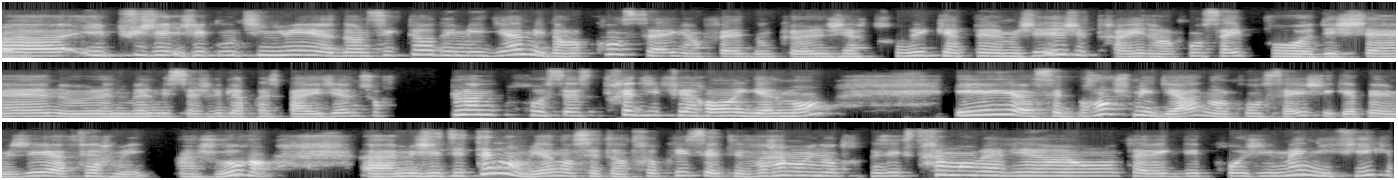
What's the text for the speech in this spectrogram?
Euh, et puis, j'ai continué dans le secteur des médias, mais dans le conseil, en fait. Donc, j'ai retrouvé KPMG, j'ai travaillé dans le conseil pour des chaînes, la nouvelle messagerie de la presse parisienne, sur plein de process très différents également. Et euh, cette branche média dans le conseil chez KPMG a fermé un jour. Euh, mais j'étais tellement bien dans cette entreprise. C'était vraiment une entreprise extrêmement bienveillante avec des projets magnifiques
